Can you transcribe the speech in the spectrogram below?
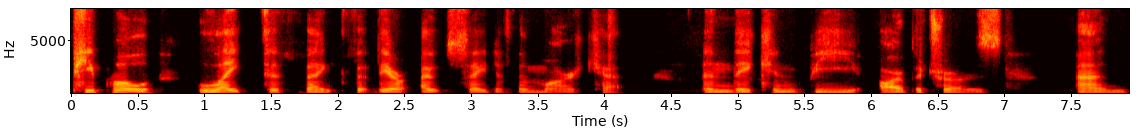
people like to think that they're outside of the market and they can be arbiters and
